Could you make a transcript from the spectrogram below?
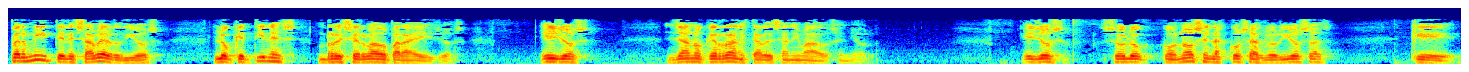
Permítele saber, Dios, lo que tienes reservado para ellos. Ellos ya no querrán estar desanimados, Señor. Ellos solo conocen las cosas gloriosas que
